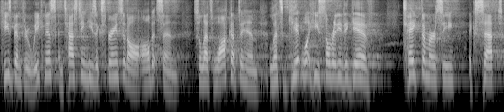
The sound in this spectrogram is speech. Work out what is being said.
He's been through weakness and testing, he's experienced it all, all but sin. So let's walk up to him. Let's get what he's so ready to give. Take the mercy, accept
